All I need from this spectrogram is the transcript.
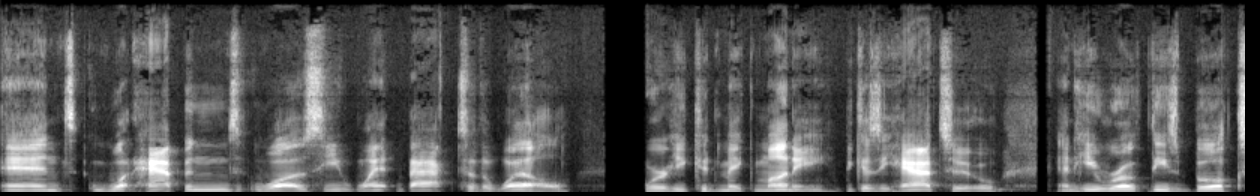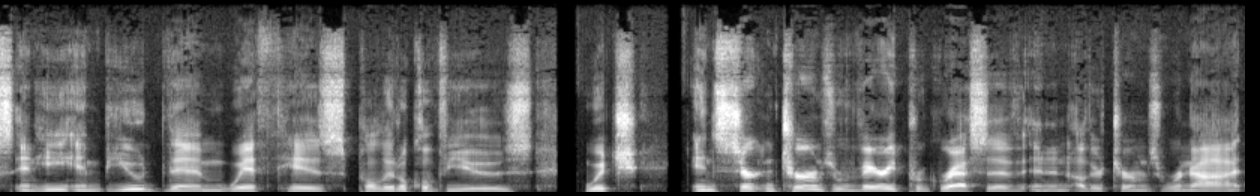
And what happened was he went back to the well where he could make money because he had to and he wrote these books and he imbued them with his political views which in certain terms were very progressive and in other terms were not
